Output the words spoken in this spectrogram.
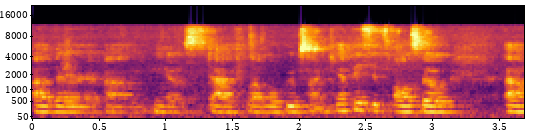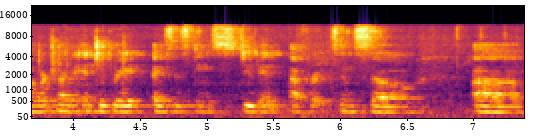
other, um, you know, staff level groups on campus, it's also, um, we're trying to integrate existing student efforts. And so, um,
